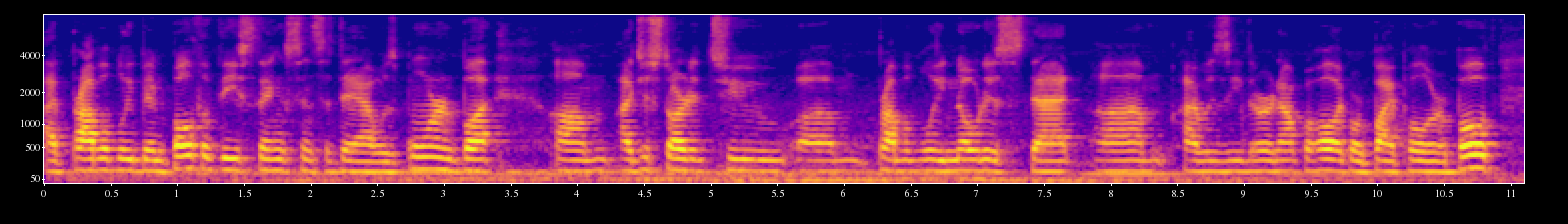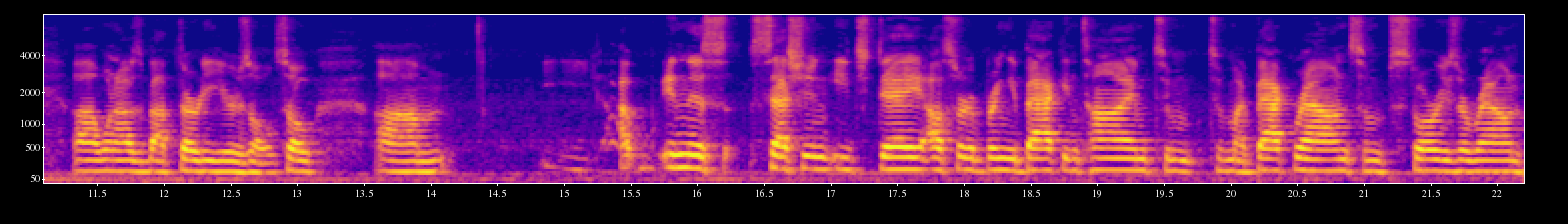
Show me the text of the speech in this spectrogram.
I've probably been both of these things since the day I was born, but um, I just started to um, probably notice that um, I was either an alcoholic or bipolar or both uh, when I was about 30 years old. So, um, in this session each day, I'll sort of bring you back in time to, to my background, some stories around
